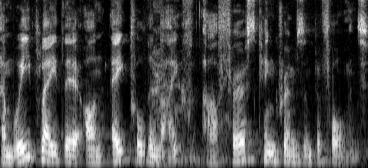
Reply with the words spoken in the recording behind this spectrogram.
and we played there on April the 9th, our first King Crimson performance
